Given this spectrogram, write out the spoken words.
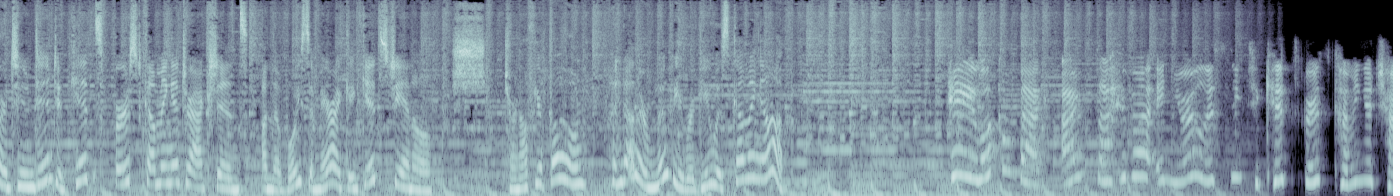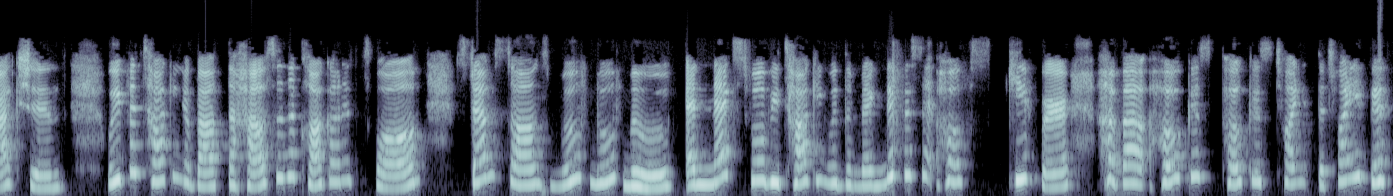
Are tuned in to Kids First Coming Attractions on the Voice America Kids channel. Shh, turn off your phone. Another movie review is coming up. Hey, welcome back. I'm Sahiba, and you're listening to Kids First Coming Attractions. We've been talking about The House with the Clock on its Wall, STEM songs Move, Move, Move, and next we'll be talking with the magnificent host Keefer about Hocus Pocus 20, the 25th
